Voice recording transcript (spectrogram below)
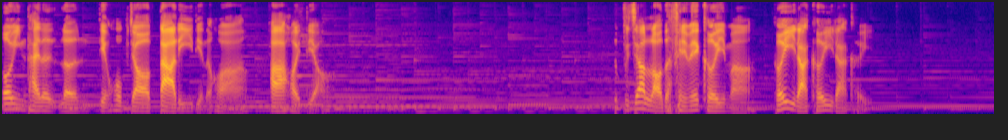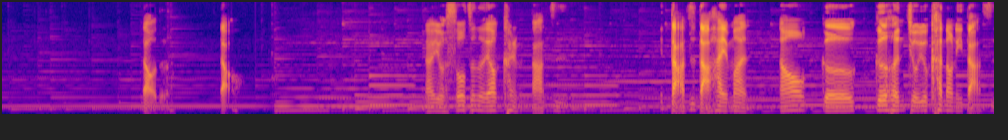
收银台的人点货比较大力一点的话，怕坏掉。比较老的妹妹可以吗？可以啦，可以啦，可以。老的，那有时候真的要看你们打字，你打字打太慢，然后隔隔很久又看到你打字。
